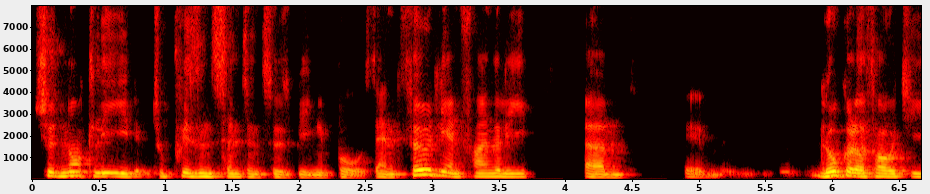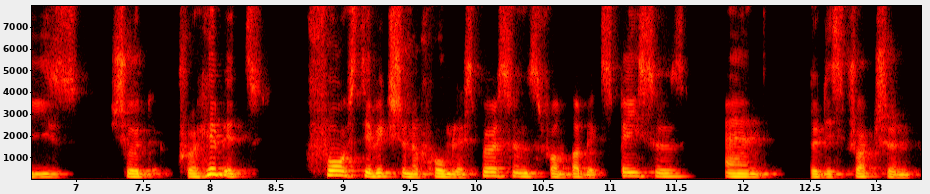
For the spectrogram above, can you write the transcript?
should not lead to prison sentences being imposed. And thirdly and finally, um, uh, local authorities should prohibit forced eviction of homeless persons from public spaces and the destruction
